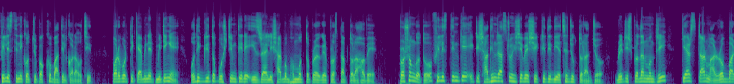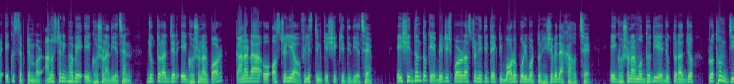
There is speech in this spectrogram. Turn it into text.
ফিলিস্তিনি কর্তৃপক্ষ বাতিল করা উচিত। পরবর্তী ক্যাবিনেট মিটিংয়ে অধিকৃত পশ্চিম তীরে ইসরায়েলি সার্বভৌমত্ব প্রয়োগের প্রস্তাব তোলা হবে। প্রসঙ্গত, ফিলিস্তিনকে একটি স্বাধীন রাষ্ট্র হিসেবে স্বীকৃতি দিয়েছে যুক্তরাজ্য। ব্রিটিশ প্রধানমন্ত্রী কিয়ার স্টারমার রোববার একুশ সেপ্টেম্বর আনুষ্ঠানিকভাবে এ ঘোষণা দিয়েছেন। যুক্তরাজ্যের এ ঘোষণার পর কানাডা ও অস্ট্রেলিয়াও ফিলিস্তিনকে স্বীকৃতি দিয়েছে। এই সিদ্ধান্তকে ব্রিটিশ পররাষ্ট্রনীতিতে একটি বড় পরিবর্তন হিসেবে দেখা হচ্ছে। এই ঘোষণার মধ্য দিয়ে যুক্তরাজ্য প্রথম জি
